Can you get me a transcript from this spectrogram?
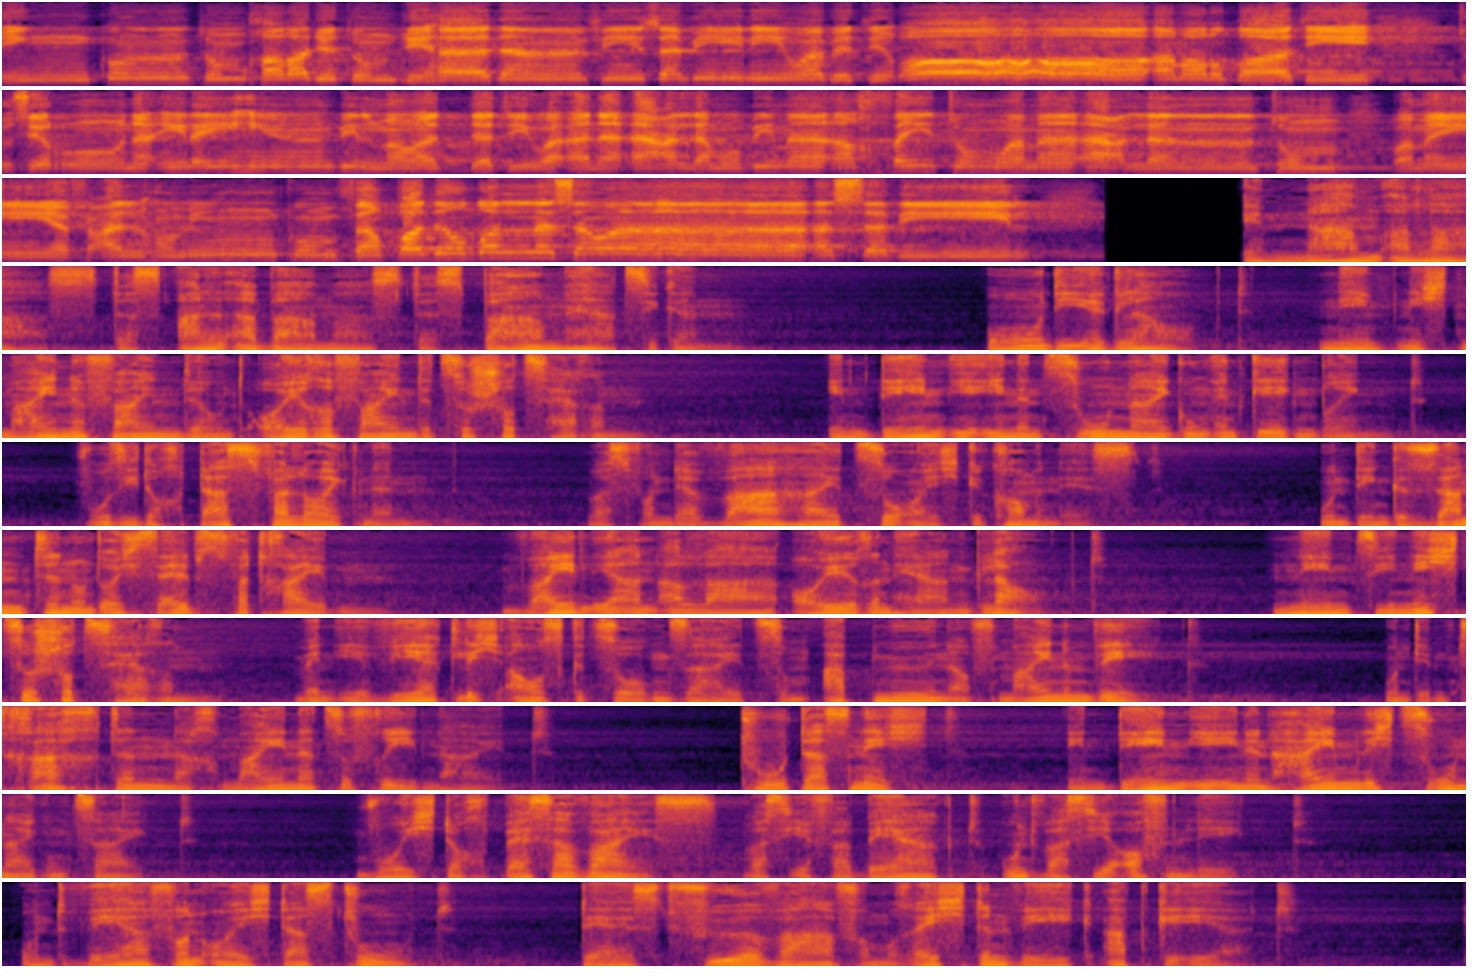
إن كنتم خرجتم جهادا في سبيلي وابتغاء مرضاتي تسرون إليهم بالمودة وأنا أعلم بما أخفيتم وما أعلنتم ومن يفعله منكم فقد ضل سواء السبيل Im Namen Allahs, des Allerbarmers, des Barmherzigen. O die ihr glaubt, nehmt nicht meine Feinde und eure Feinde zu Schutzherren, indem ihr ihnen Zuneigung entgegenbringt, wo sie doch das verleugnen, was von der Wahrheit zu euch gekommen ist, und den Gesandten und euch selbst vertreiben, weil ihr an Allah, euren Herrn, glaubt. Nehmt sie nicht zu Schutzherren, wenn ihr wirklich ausgezogen seid zum Abmühen auf meinem Weg und im Trachten nach meiner Zufriedenheit. Tut das nicht, indem ihr ihnen heimlich Zuneigung zeigt, wo ich doch besser weiß, was ihr verbergt und was ihr offenlegt. Und wer von euch das tut, der ist fürwahr vom rechten Weg abgeehrt.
